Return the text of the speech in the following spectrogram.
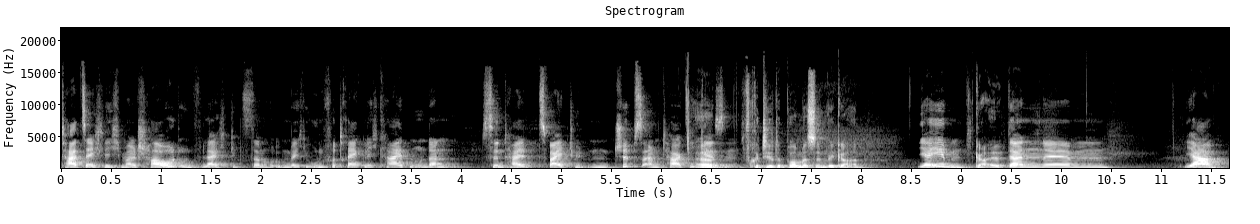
tatsächlich mal schaut und vielleicht gibt es da noch irgendwelche Unverträglichkeiten und dann sind halt zwei Tüten Chips am Tag gegessen. Ja, frittierte Pommes sind vegan. Ja, eben. Geil. Dann, ähm, ja,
